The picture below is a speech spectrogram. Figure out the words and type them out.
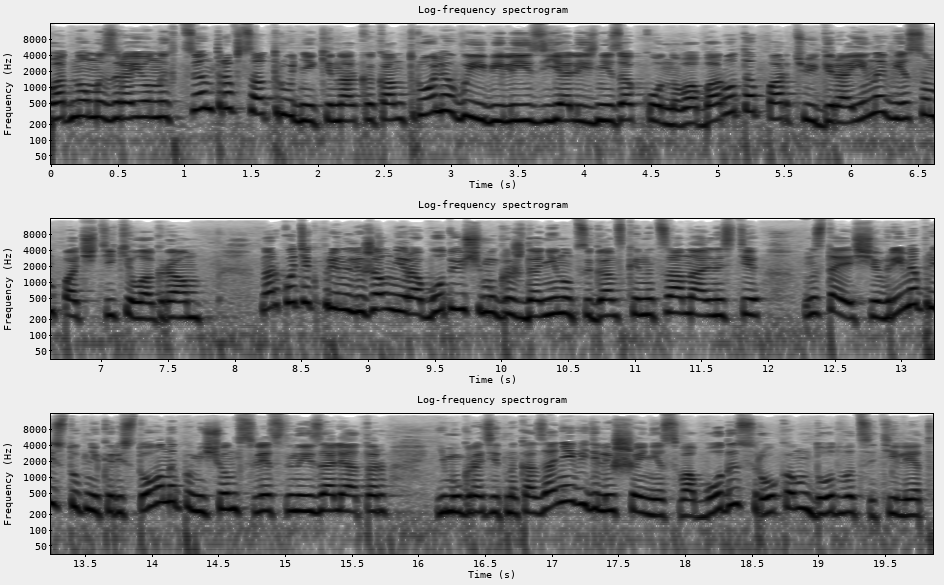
В одном из районных центров сотрудники наркоконтроля выявили и изъяли из незаконного оборота партию героина весом почти килограмм. Наркотик принадлежал неработающему гражданину цыганской национальности. В настоящее время преступник арестован и помещен в следственный изолятор. Ему грозит наказание в виде лишения свободы сроком до 20 лет.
